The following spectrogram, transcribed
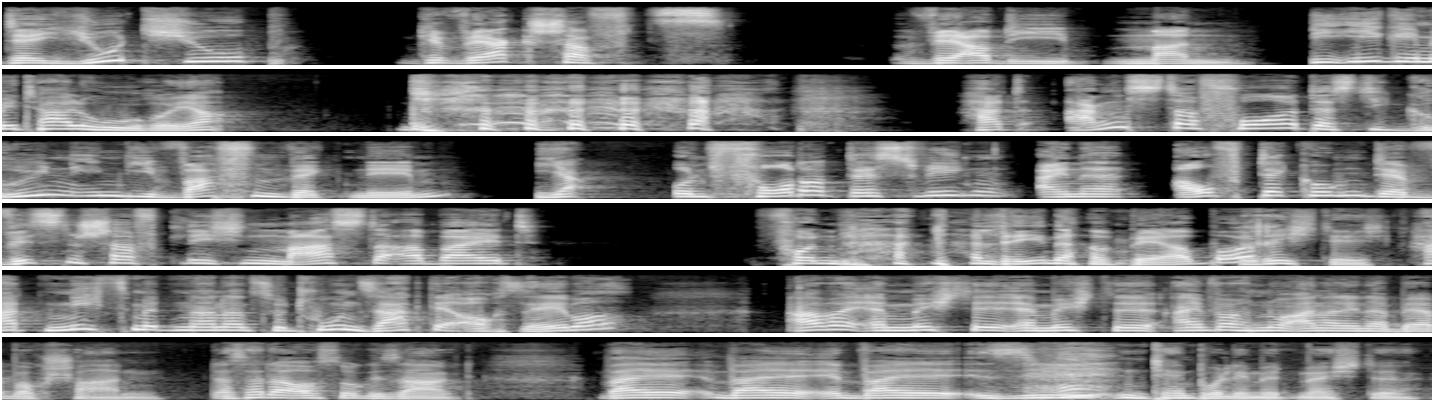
der YouTube-Gewerkschafts-Verdi-Mann Die IG Metallhure, ja. hat Angst davor, dass die Grünen ihm die Waffen wegnehmen Ja, und fordert deswegen eine Aufdeckung der wissenschaftlichen Masterarbeit von Annalena Baerbock. Richtig. Hat nichts miteinander zu tun, sagt er auch selber. Aber er möchte, er möchte einfach nur Annalena Baerbock schaden. Das hat er auch so gesagt. Weil, weil, weil sie Hä? ein Tempolimit möchte.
